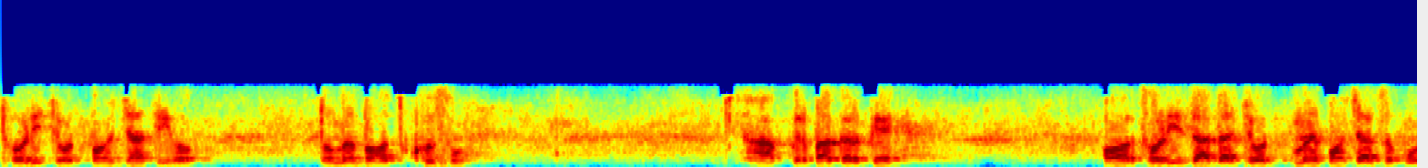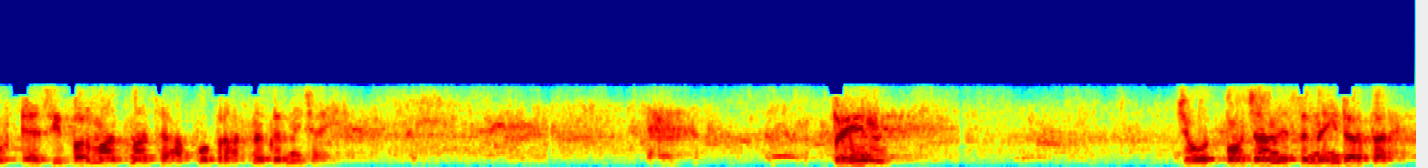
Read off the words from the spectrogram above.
थोड़ी चोट पहुँच जाती हो तो मैं बहुत खुश हूँ। आप कृपा करके और थोड़ी ज़्यादा चोट मैं पहुँचा सकूँ, ऐसी परमात्मा से आपको प्रार्थना करनी चाहिए। प्रेम चोट पहुँचाने से नहीं डरता है।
